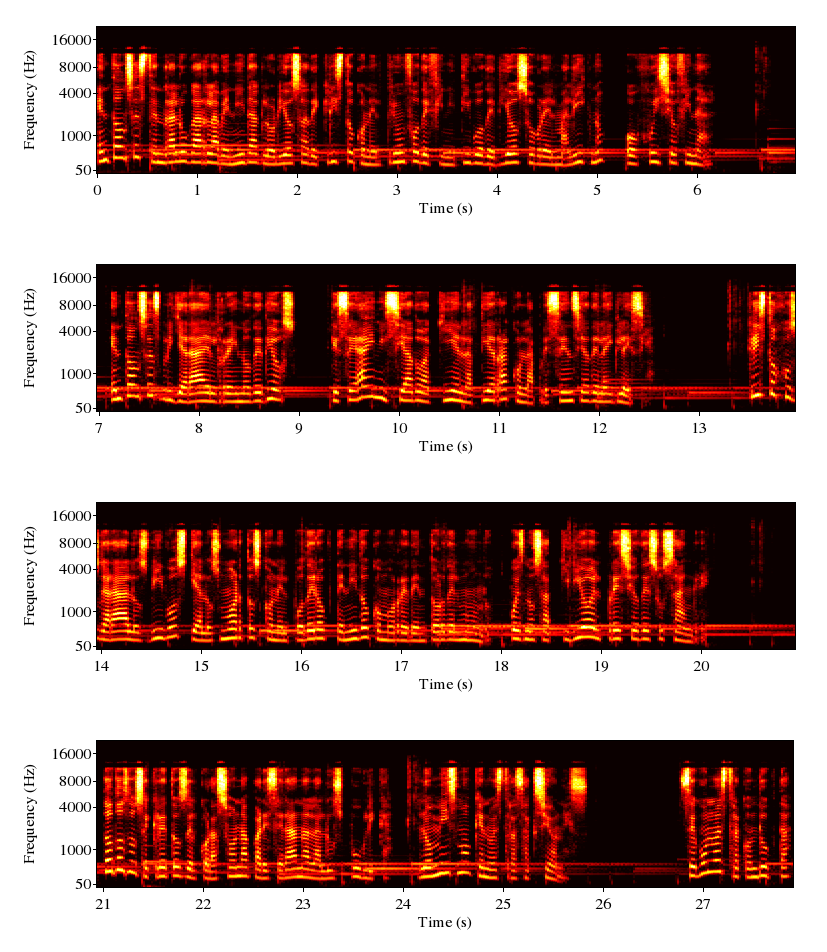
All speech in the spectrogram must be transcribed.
Entonces tendrá lugar la venida gloriosa de Cristo con el triunfo definitivo de Dios sobre el maligno, o juicio final. Entonces brillará el reino de Dios, que se ha iniciado aquí en la tierra con la presencia de la Iglesia. Cristo juzgará a los vivos y a los muertos con el poder obtenido como redentor del mundo, pues nos adquirió el precio de su sangre. Todos los secretos del corazón aparecerán a la luz pública, lo mismo que nuestras acciones. Según nuestra conducta,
